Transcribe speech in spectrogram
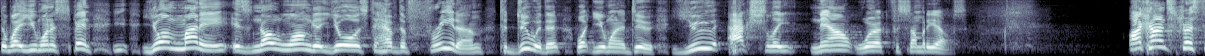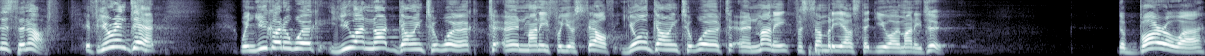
the way you want to spend. Your money is no longer yours to have the freedom to do with it what you want to do. You actually now work for somebody else. I can't stress this enough. If you're in debt, when you go to work, you are not going to work to earn money for yourself. You're going to work to earn money for somebody else that you owe money to. The borrower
